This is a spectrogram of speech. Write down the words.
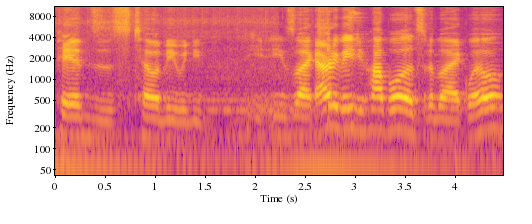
Pids is telling me we need. He's like, I already made you hot bullets, and I'm like, well,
